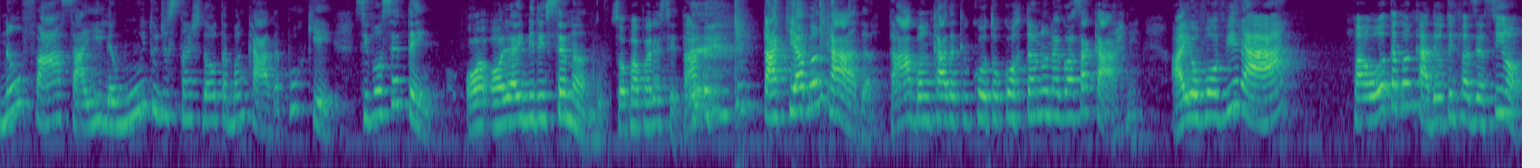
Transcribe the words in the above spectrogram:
não faça a ilha muito distante da outra bancada. Por quê? Se você tem Olha aí, me encenando, só para aparecer, tá? Tá aqui a bancada, tá? A bancada que eu tô cortando o negócio a carne. Aí eu vou virar para outra bancada. Eu tenho que fazer assim, ó.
